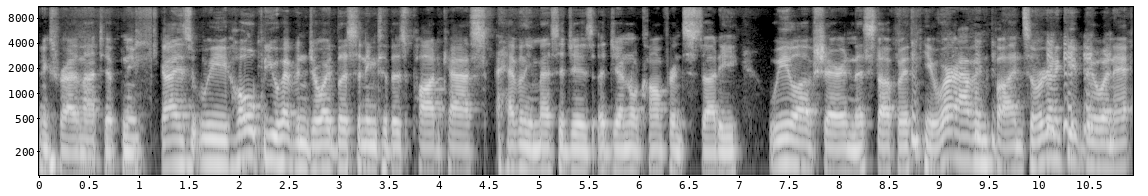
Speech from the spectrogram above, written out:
Thanks for adding that, Tiffany. Guys, we hope you have enjoyed listening to this podcast, Heavenly Messages, a general conference study. We love sharing this stuff with you. We're having fun, so we're going to keep doing it.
